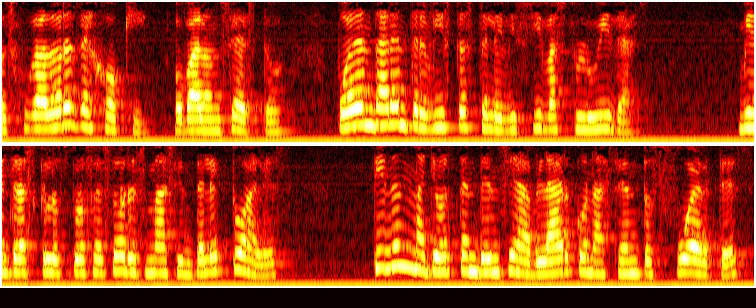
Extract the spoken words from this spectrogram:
Los jugadores de hockey o baloncesto pueden dar entrevistas televisivas fluidas, mientras que los profesores más intelectuales tienen mayor tendencia a hablar con acentos fuertes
